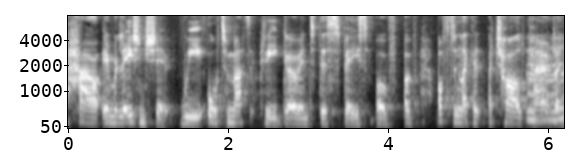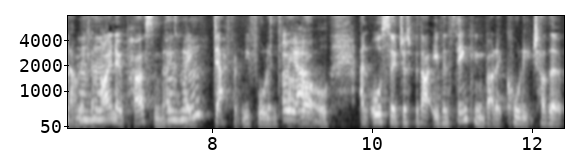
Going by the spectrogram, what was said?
how in relationship we automatically go into this space of of often like a, a child parent dynamic and i know personally like i definitely fall into that Mm-hmm. yeah. role and also just without even thinking about it call each other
